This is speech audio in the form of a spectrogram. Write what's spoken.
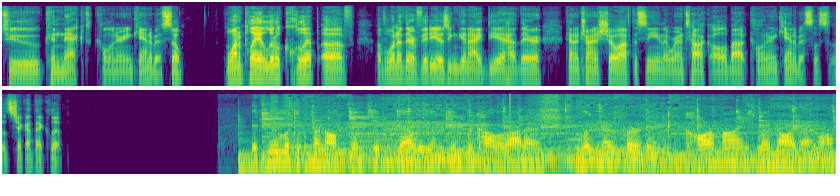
to connect culinary and cannabis. So, want to play a little clip of of one of their videos. You can get an idea how they're kind of trying to show off the scene. That we're going to talk all about culinary and cannabis. Let's let's check out that clip. If you're looking for an authentic deli in Denver, Colorado, look no further than Carmine's Lonardo off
